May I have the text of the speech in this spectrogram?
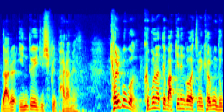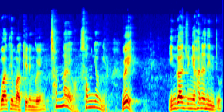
나를 인도해 주시길 바라면서 결국은 그분한테 맡기는 것 같지만 결국 누구한테 맡기는 거예요? 참나요. 성령이요. 왜? 인간 중에 하느님도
